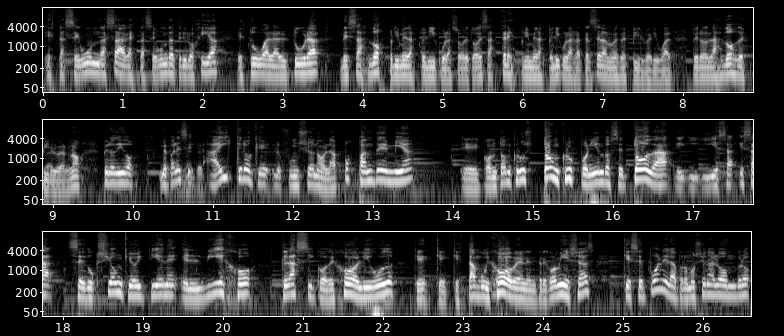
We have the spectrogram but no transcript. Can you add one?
esta segunda saga, esta segunda trilogía, estuvo a la altura de esas dos primeras películas, sobre todo esas tres primeras películas, la tercera no es de Spielberg igual, pero las dos de Spielberg, ¿no? Pero digo, me parece, ahí creo que funcionó la post pandemia eh, con Tom Cruise, Tom Cruise poniéndose toda y, esa, esa seducción que hoy tiene el viejo clásico de Hollywood, que, que, está muy joven, entre comillas, que se pone la promoción al hombro,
